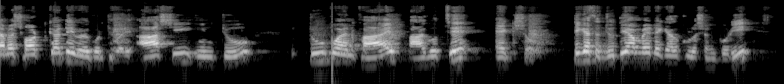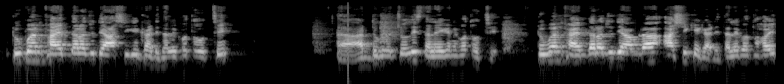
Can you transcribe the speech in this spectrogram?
আমরা শর্টকাটে এভাবে করতে পারি। আশি ইন্টু টু পয়েন্ট ফাইভ ভাগ হচ্ছে একশো। ঠিক আছে? যদি আমরা এটা ক্যালকুলেশন করি টু পয়েন্ট ফাইভ দ্বারা যদি আশিকে কাটি, তাহলে কত হচ্ছে? আট দুগুণে চল্লিশ, তাহলে এখানে কত হচ্ছে? টু পয়েন্ট ফাইভ দ্বারা যদি আমরা আশিকে কাটি, তাহলে কত হয়?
